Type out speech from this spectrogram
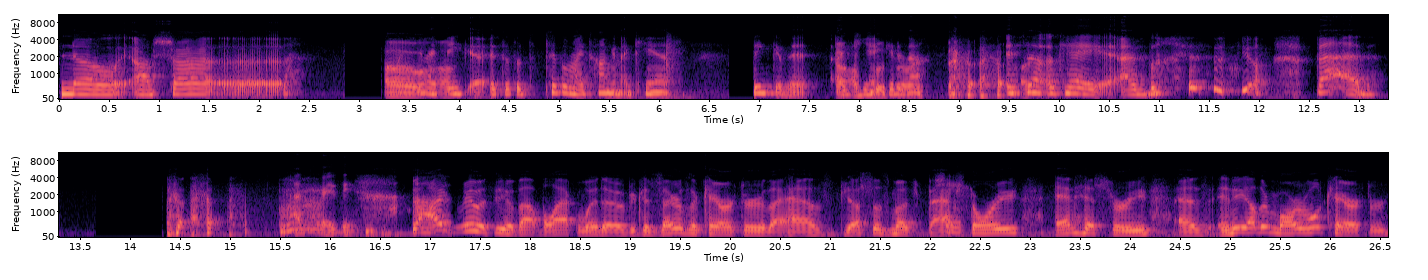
No, um, Shaw. Uh, oh, I uh, think it's at the tip of my tongue, and I can't think of it. I I'm can't so get sorry. it out. It's uh, okay. I feel bad. That's crazy. Uh, I agree with you about Black Widow because there's a character that has just as much backstory and history as any other Marvel character.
